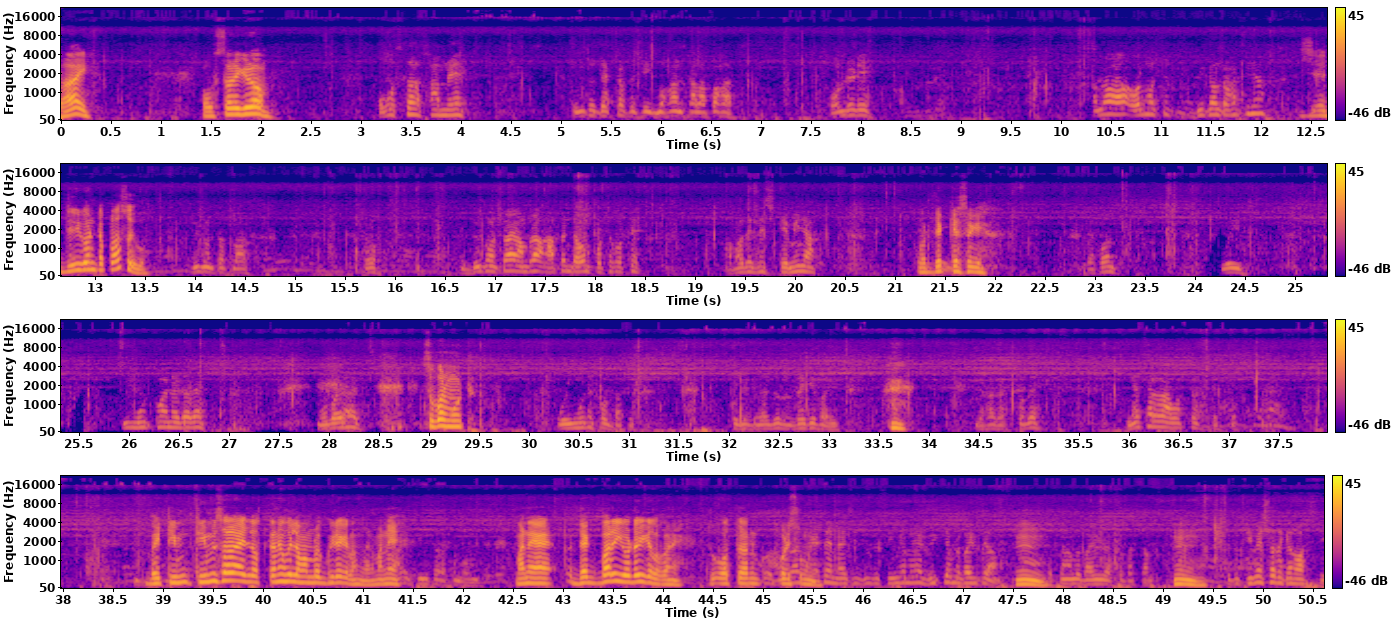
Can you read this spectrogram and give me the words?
ভাই অবস্থাটা কিরম অবস্থা সামনে। তুমি তো দেখতে সেই মহান কালা পাহাড়। অলরেডি আমরা অলমোস্ট দুই ঘণ্টা হাঁটছি না? যে দুই ঘণ্টা প্লাস হইব? দুই ঘণ্টা প্লাস তো দুই ঘন্টায় আমরা আপ অ্যান্ড ডাউন করতে করতে আমাদের যে স্টেমিনা অর্ধেক গেছে কি? এখন ওই কি মুড পয়েন্ট এটা রে মোবাইলের সুপার মুড ওই মুডে সেটা যদি যেতে পারি। দেখা যাক তবে ন্যাচারাল আওয়াজটা দেখতো ভাই টিম টিম ছাড়া আইল কানে হইলাম আমরা ঘুরে গেলাম মানে মানে দেখবারই ওটাই গেল কানে? অত পরিশ্রম যদি সিঙ্গেল হয়ে ঢুকছি আমরা বাড়িতাম হুম। আমরা বাইরে রাস্তা থাকতাম হুম। কিন্তু টিমের সাথে কেন আসছি?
